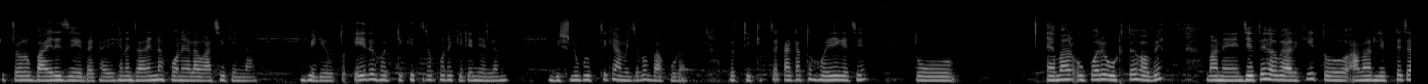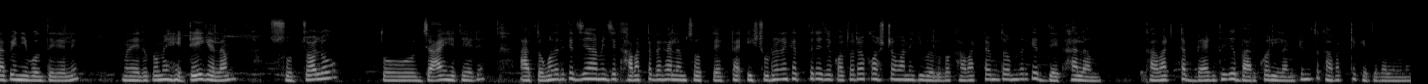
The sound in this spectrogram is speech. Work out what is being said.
তো চলো বাইরে যেয়ে দেখাই। এখানে জানি না ফোনে এলাও আছে কি না। ভিডিও তো এই দেখো টিকিটটা পরে কেটে নিলাম। বিষ্ণুপুর থেকে আমি যাব বাঁকুড়া। তো টিকিটটা কাটা তো হয়ে গেছে। তো এবার উপরে উঠতে হবে। মানে যেতে হবে আর কি। তো আমরা লিফটে চাপিনি বলতে গেলে। মানে এরকমই হেঁটেই গেলাম। সো চলো, তো যাই হেঁটে হেঁটে। আর তোমাদেরকে যে আমি যে খাবারটা দেখালাম, সত্যি একটা স্টুডেন্টের ক্ষেত্রে যে কতটা কষ্ট মানে কি বলব, খাবারটা আমি তোমাদেরকে দেখালাম। খাবারটা ব্যাগ থেকে বার করলাম কিন্তু খাবারটা খেতে পারলাম না।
